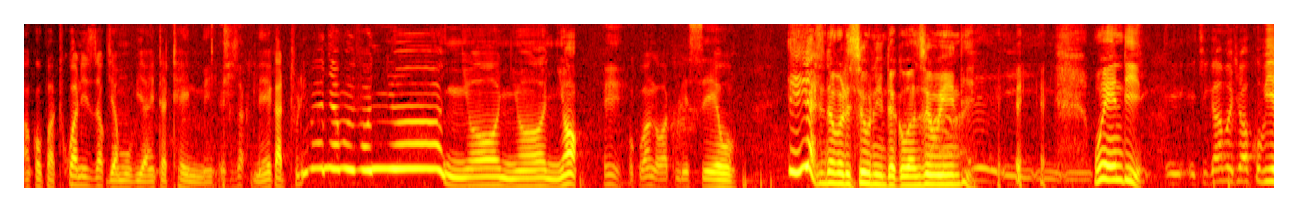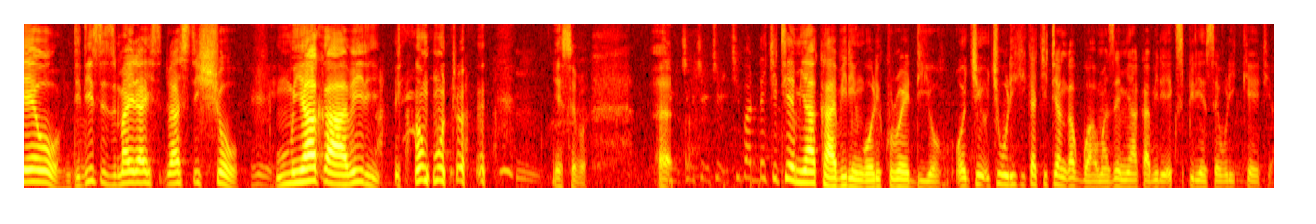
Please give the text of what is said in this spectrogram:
ankopa tukwaniriza kujja mu bya entertainment. Naye kati tuli benyamuvu nnyo nnyo nnyo nnyo. Eh. okubanga watuleseewo. Ii, ate nabalesewo nindaga wanze wendi wendi ekigambo kyakubyewo nti this is my last- show. Mu myaka abiri. Omuntu- yesebo kibadde kitya emyaka abiri ng'oli ku radio O- ki- kiwulikika kitya nga gwe amaze emyaka abiri experience ewulikika etya?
